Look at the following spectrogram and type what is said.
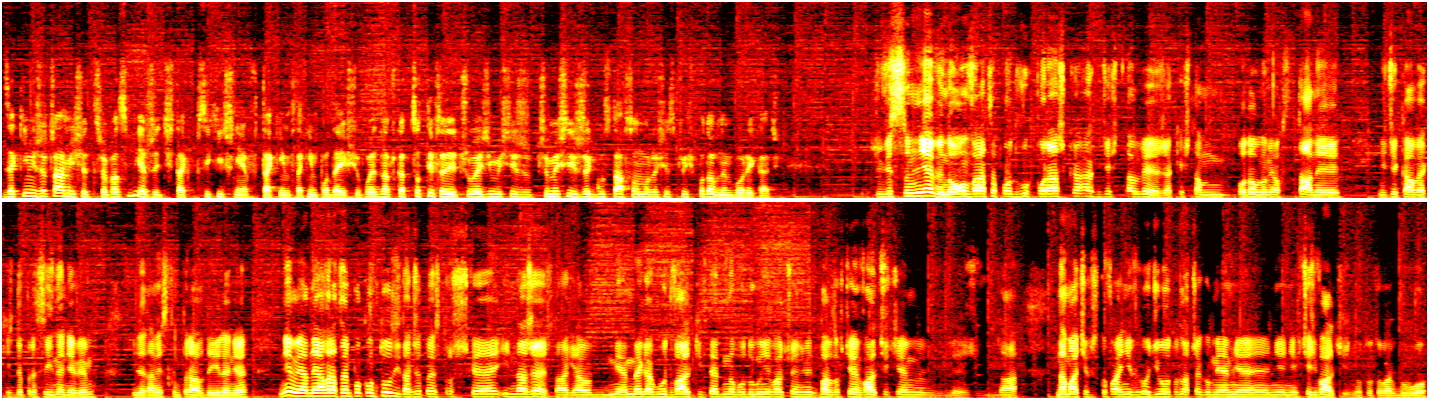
z jakimi rzeczami się trzeba zmierzyć tak psychicznie w takim, w takim podejściu? Powiedz na przykład, co ty wtedy czułeś i myślisz, czy myślisz, że Gustafsson może się z czymś podobnym borykać? Wiesz co, nie wiem, no on wraca po dwóch porażkach, gdzieś tam, wiesz, jakieś tam podobno miał stany nieciekawe, jakieś depresyjne, nie wiem, ile tam jest tym prawdy, ile nie. Nie wiem, ja, ja wracałem po kontuzji, także to jest troszeczkę inna rzecz, tak, ja miałem mega głód walki wtedy, no bo długo nie walczyłem, więc bardzo chciałem walczyć, chciałem, wiesz, na, na macie wszystko fajnie wychodziło, to dlaczego miałem nie, nie, nie chcieć walczyć, no to to jakby było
